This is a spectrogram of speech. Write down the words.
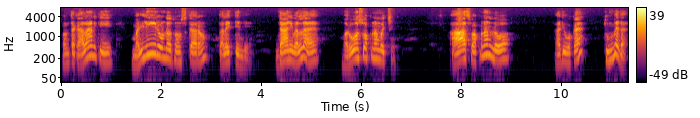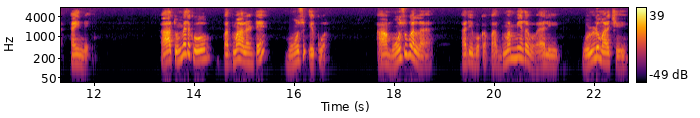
కొంతకాలానికి మళ్ళీ రెండో సంస్కారం తలెత్తింది. దానివల్ల మరో స్వప్నం వచ్చింది. ఆ స్వప్నంలో అది ఒక తుమ్మెద. అయింది. ఆ తుమ్మెదకు పద్మాలంటే మోజు ఎక్కువ. ఆ మోజు వల్ల అది ఒక పద్మం మీద వాలి ఒళ్ళు మరచి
